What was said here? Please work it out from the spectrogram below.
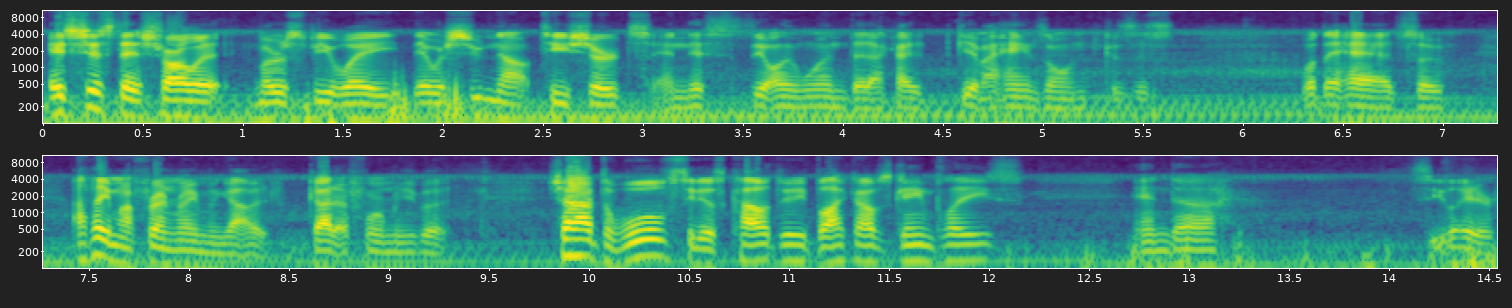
It's just that Charlotte Motor Speedway, they were shooting out t-shirts, and this is the only one that I could get my hands on because it's what they had. So I think my friend Raymond got it, got it for me. But shout out to Wolvz, he does Call of Duty Black Ops gameplays, and uh, see you later.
